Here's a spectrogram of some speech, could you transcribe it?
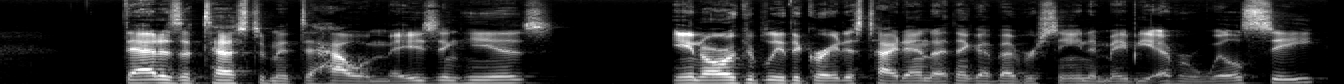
that is a testament to how amazing he is. Inarguably the greatest tight end I think I've ever seen and maybe ever will see.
